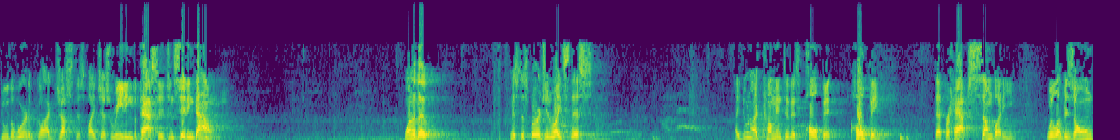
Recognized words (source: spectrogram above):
do the Word of God justice by just reading the passage and sitting down. One of the, Mr. Spurgeon writes this, I do not come into this pulpit hoping that perhaps somebody will of his own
